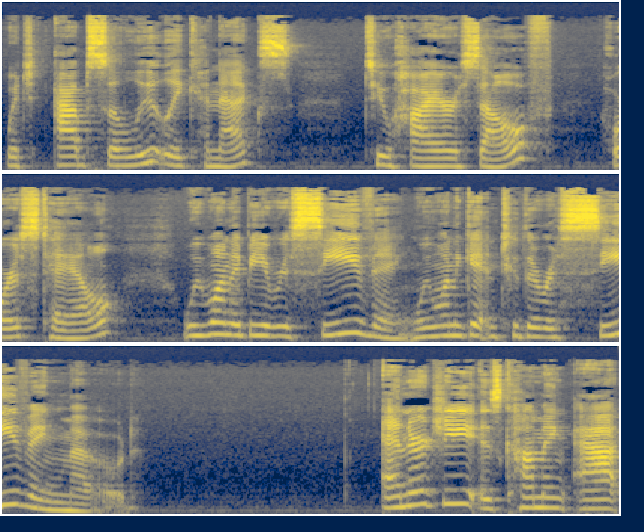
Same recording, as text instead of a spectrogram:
which absolutely connects to higher self, horsetail. We want to be receiving, we want to get into the receiving mode. Energy is coming at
